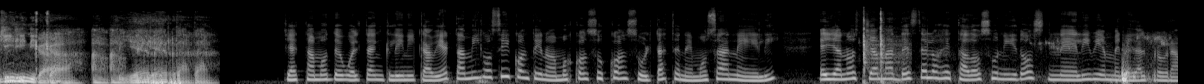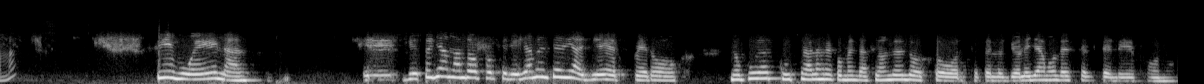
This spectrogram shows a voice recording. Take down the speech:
Clínica Abierta. Ya estamos de vuelta en Clínica Abierta, amigos, y continuamos con sus consultas. Tenemos a Nelly. Ella nos llama desde los Estados Unidos. Nelly, bienvenida al programa. Sí, buenas. Eh, yo estoy llamando porque yo llamé de ayer, pero no pude escuchar la recomendación del doctor, que yo le llamo desde el teléfono.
